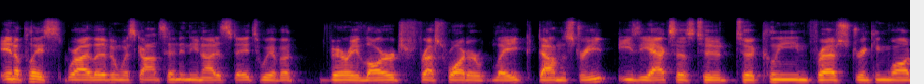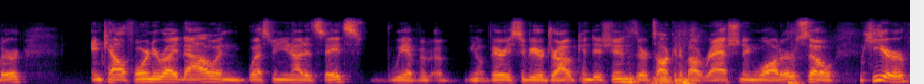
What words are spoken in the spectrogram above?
in a place where I live in Wisconsin in the United States, we have a very large freshwater lake down the street, easy access to to clean, fresh drinking water. In California right now in western United States, we have a, a, you know very severe drought conditions. They're talking about rationing water. So here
